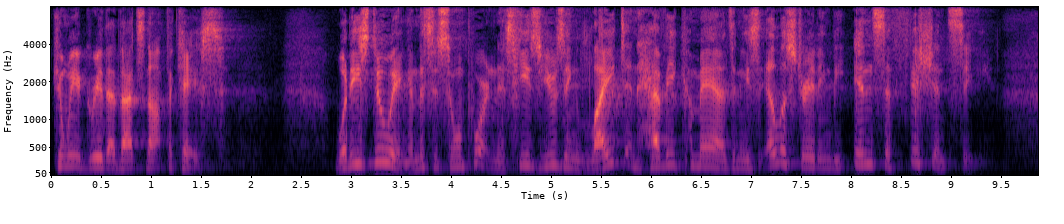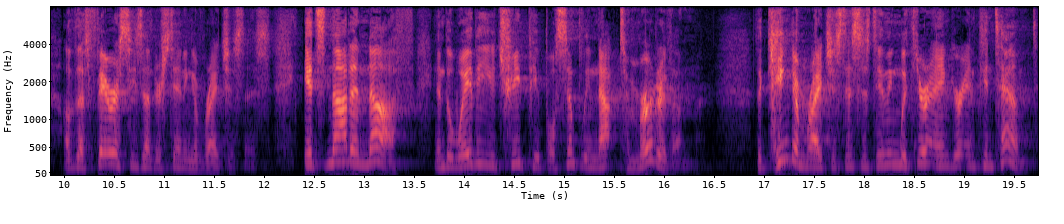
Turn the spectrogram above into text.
Can we agree that that's not the case? What he's doing, and this is so important, is he's using light and heavy commands and he's illustrating the insufficiency of the Pharisees' understanding of righteousness. It's not enough in the way that you treat people simply not to murder them. The kingdom righteousness is dealing with your anger and contempt.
